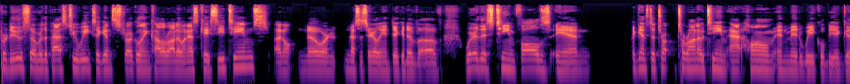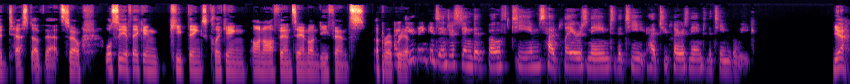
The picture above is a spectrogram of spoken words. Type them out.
produce over the past two weeks against struggling Colorado and SKC teams, I don't know are necessarily indicative of where this team falls. And against a Tor- Toronto team at home in midweek will be a good test of that. So we'll see if they can keep things clicking on offense and on defense appropriately. I appropriate. do think it's interesting that both teams had players named to the team had two players named to the team of the week. Yeah.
